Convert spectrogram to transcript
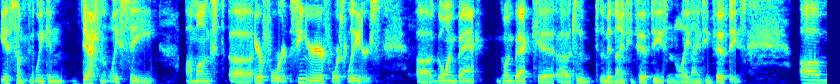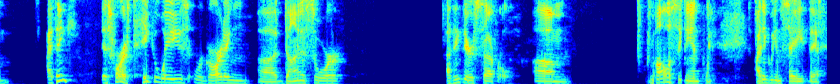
is something we can definitely see amongst uh, Air Force senior Air Force leaders uh, going back going back uh, to the, to the mid 1950s and the late 1950s. Um, I think as far as takeaways regarding uh, Dyna-Soar, I think there are several. Um, from a policy standpoint, I think we can say that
